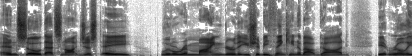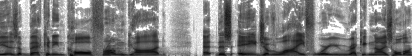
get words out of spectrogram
And so that's not just a little reminder that you should be thinking about God. It really is a beckoning call from God at this age of life where you recognize hold on,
